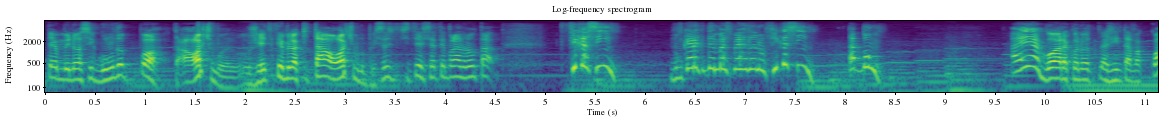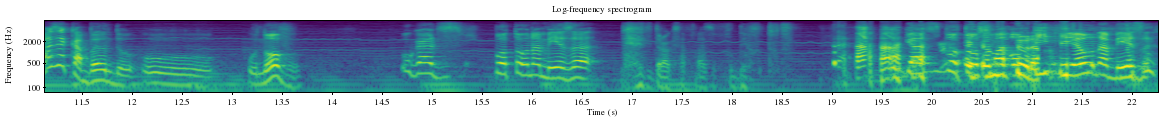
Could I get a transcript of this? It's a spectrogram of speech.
Terminou a segunda. Pô, tá ótimo. O jeito que terminou aqui tá ótimo. Não precisa de terceira temporada, não. Tá. Fica assim. Não quero que dê mais merda, não. Fica assim. Tá bom. Aí agora, quando a gente tava quase acabando o, o novo, o Gads botou na mesa. Droga, essa frase fudeu tudo. O Gads botou tão sua natural. opinião na mesa.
